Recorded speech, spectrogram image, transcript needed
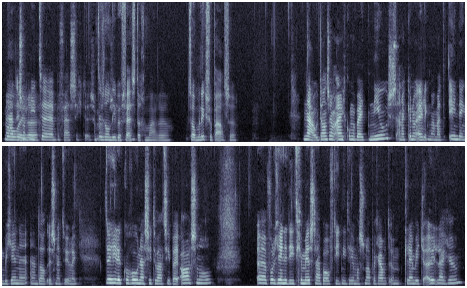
Maar ja, het is nog niet eh, bevestigd dus. het is nog niet bevestigd, maar eh, het zou me niks verbazen. Nou, dan zijn we aangekomen bij het nieuws. En dan kunnen we eigenlijk maar met één ding beginnen. En dat is natuurlijk de hele coronasituatie bij Arsenal. Eh, voor degenen die het gemist hebben of die het niet helemaal snappen, gaan we het een klein beetje uitleggen.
